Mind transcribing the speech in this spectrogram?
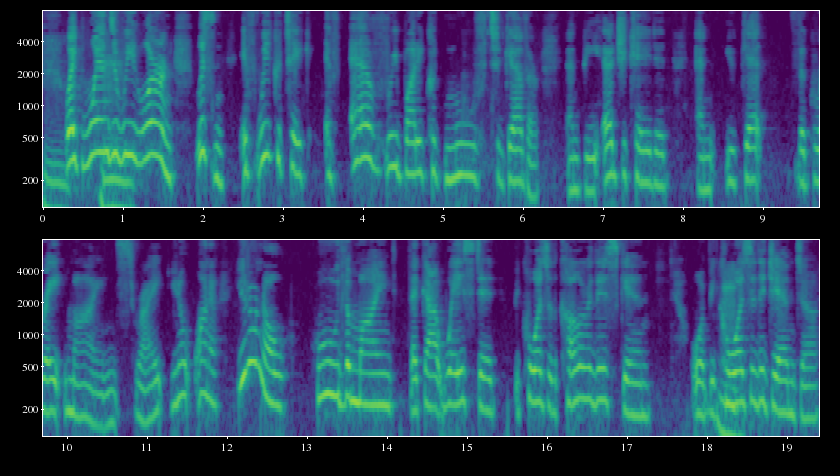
Hmm. Like when do we learn? Listen, if we could take, if everybody could move together and be educated, and you get the great minds, right? You don't want to. You don't know who the mind that got wasted because of the color of their skin, or Hmm. because of the gender,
